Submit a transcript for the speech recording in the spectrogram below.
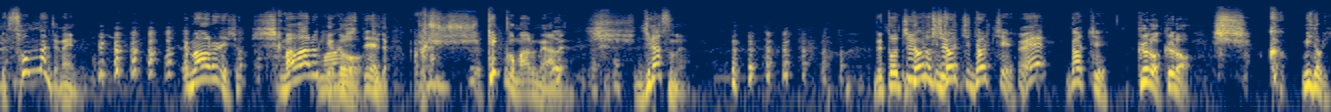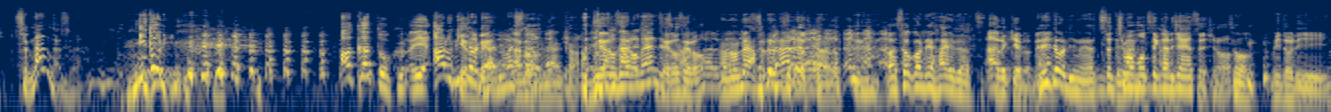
でそんなんじゃないんだよ。え、回るでしょ？回るけど、結構回るのよ、あれ。じらすのよ。で、途中、途中。どっち？どっち？どっち？え？どっち？黒、黒。シュッカン緑それ何なんそれ？緑？赤と黒。いや、あるけどね。緑ありましたよあのなんかゼロゼロねゼロゼロ。あのね、あれ何ですか？あそこに入るやつ。あるけどね。緑のやつってどっちも持ってかれちゃうう。やつでしょ？そう。緑。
